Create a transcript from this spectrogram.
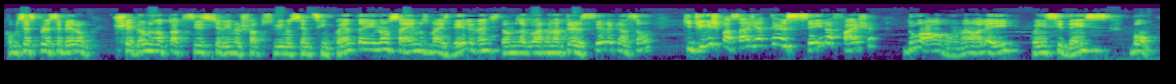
Como vocês perceberam, chegamos no Toxicity ali no Chop Suey no 150 e não saímos mais dele, né? Estamos agora na terceira canção, que diga de passagem é a terceira faixa do álbum, né? Olha aí, coincidências. Bom,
